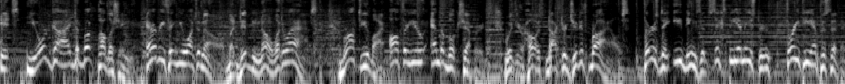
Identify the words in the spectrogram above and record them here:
It's your guide to book publishing. Everything you want to know, but didn't know what to ask. Brought to you by AuthorU and the Book Shepherd, with your host, Dr. Judith Briles. Thursday evenings at 6 p.m. Eastern, 3 p.m. Pacific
